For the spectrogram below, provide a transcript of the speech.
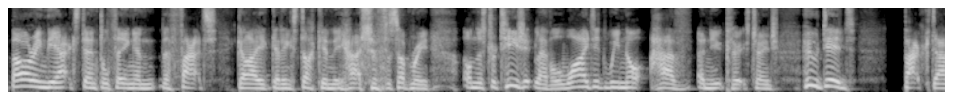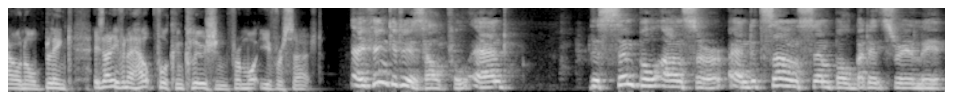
Barring the accidental thing and the fat guy getting stuck in the hatch of the submarine, on the strategic level, why did we not have a nuclear exchange? Who did back down or blink? Is that even a helpful conclusion from what you've researched? I think it is helpful. And the simple answer, and it sounds simple, but it's really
